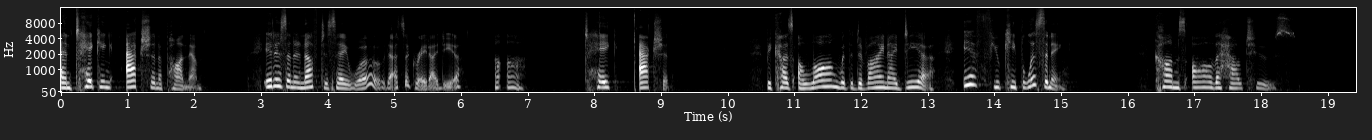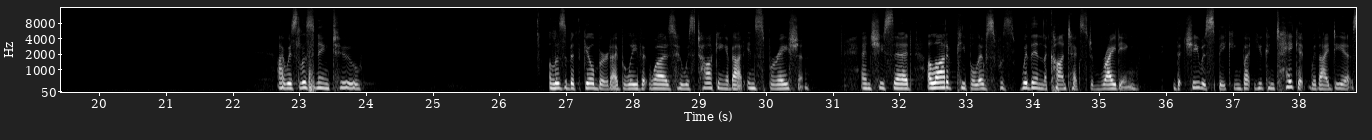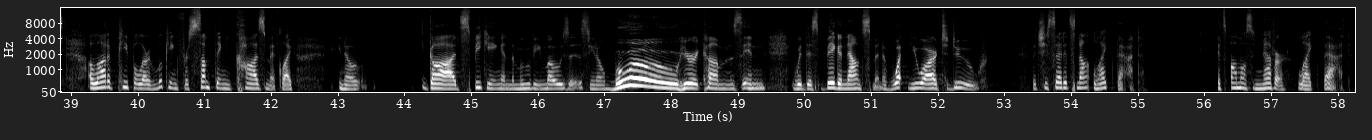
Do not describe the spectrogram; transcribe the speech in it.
and taking action upon them. It isn't enough to say, Whoa, that's a great idea. Uh uh-uh. uh Take action. Because along with the divine idea if you keep listening, comes all the how to's. I was listening to Elizabeth Gilbert, I believe it was, who was talking about inspiration. And she said a lot of people, this was within the context of writing that she was speaking, but you can take it with ideas. A lot of people are looking for something cosmic, like you know, God speaking in the movie Moses, you know, whoa, here it comes in with this big announcement of what you are to do. But she said it's not like that. It's almost never like that.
